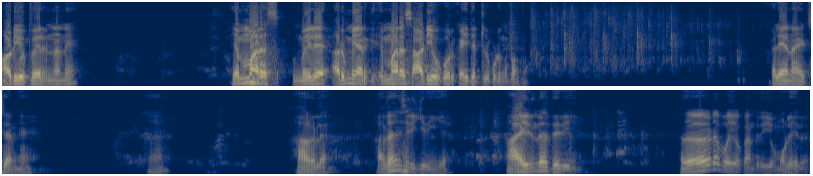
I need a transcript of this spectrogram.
ஆடியோ பேர் என்னன்னு? எம்ஆர்எஸ். உண்மையிலே அருமையாக இருக்குது எம்ஆர்எஸ் ஆடியோவுக்கு ஒரு கைதட்டல் கொடுங்க பார்ப்போம் கல்யாணம் ஆயிடுச்சானே ஆகலை. அதான் சிரிக்கிறீங்க. ஆயிருந்தா தெரியும். அதோட போய் உக்காந்துருக்கீங்க மூலையில்.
